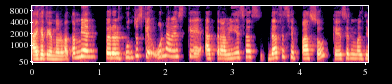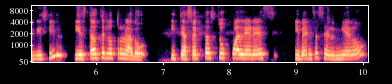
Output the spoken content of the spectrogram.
Hay gente que no lo va tan bien, pero el punto es que una vez que atraviesas, das ese paso, que es el más difícil, y estás del otro lado y te aceptas tú cuál eres y vences el miedo,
